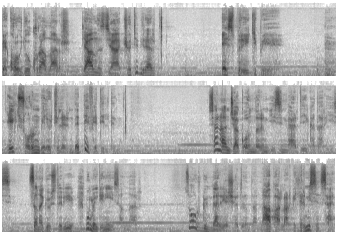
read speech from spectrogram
ve koyduğu kurallar yalnızca kötü birer espri gibi. İlk sorun belirtilerinde def edildin. Sen ancak onların izin verdiği kadar iyisin. Sana göstereyim. Bu medeni insanlar zor günler yaşadığında ne yaparlar bilir misin sen?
